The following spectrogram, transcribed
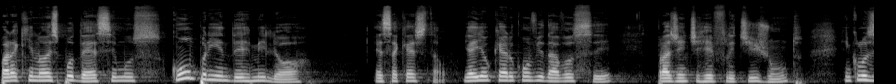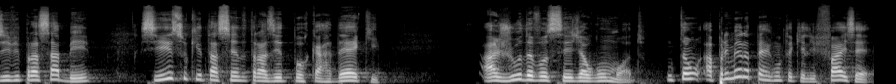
para que nós pudéssemos compreender melhor essa questão. E aí eu quero convidar você para a gente refletir junto, inclusive para saber se isso que está sendo trazido por Kardec ajuda você de algum modo. Então, a primeira pergunta que ele faz é:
